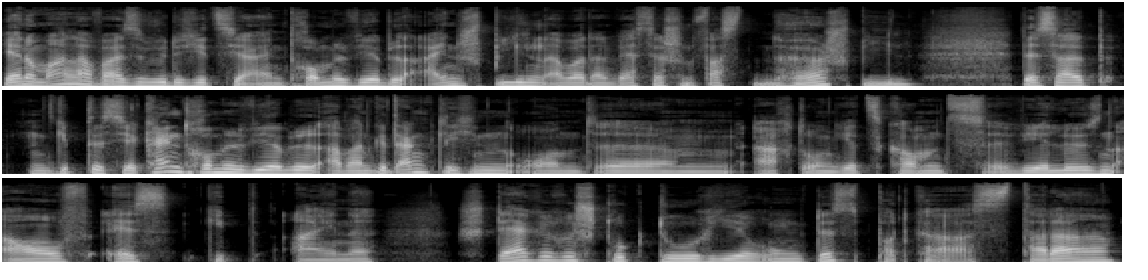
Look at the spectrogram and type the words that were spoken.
Ja, normalerweise würde ich jetzt hier einen Trommelwirbel einspielen, aber dann wäre es ja schon fast ein Hörspiel. Deshalb gibt es hier keinen Trommelwirbel, aber einen gedanklichen. Und ähm, Achtung, jetzt kommt's. Wir lösen auf. Es gibt eine stärkere Strukturierung des Podcasts. Tada!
